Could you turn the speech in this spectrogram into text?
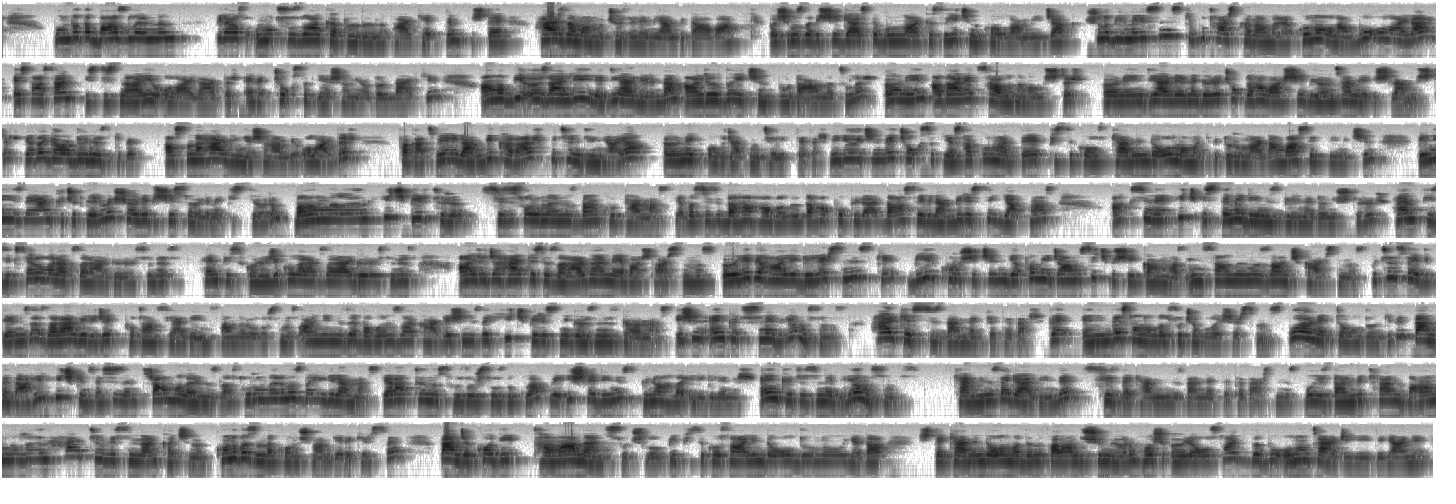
Bunda da bazılarının biraz umutsuzluğa kapıldığını fark ettim. İşte her zaman mı çözülemeyen bir dava? Başımıza bir şey gelse bunun arkası hiç mi kollanmayacak? Şunu bilmelisiniz ki bu tarz kanallara konu olan bu olaylar esasen istisnai olaylardır. Evet çok sık yaşanıyordur belki ama bir özelliğiyle diğerlerinden ayrıldığı için burada anlatılır. Örneğin adalet sağlanamamıştır. Örneğin diğerlerine göre çok daha vahşi bir yöntemle işlenmiştir. Ya da gördüğünüz gibi aslında her gün yaşanan bir olaydır fakat verilen bir karar bütün dünyaya örnek olacak niteliktedir. Video içinde çok sık yasaklı madde, psikoz, kendinde olmama gibi durumlardan bahsettiğim için beni izleyen küçüklerime şöyle bir şey söylemek istiyorum. Bağımlılığın hiçbir türü sizi sorunlarınızdan kurtarmaz ya da sizi daha havalı, daha popüler, daha sevilen birisi yapmaz. Aksine hiç istemediğiniz birine dönüştürür. Hem fiziksel olarak zarar görürsünüz, hem psikolojik olarak zarar görürsünüz Ayrıca herkese zarar vermeye başlarsınız. Öyle bir hale gelirsiniz ki bir kuruş için yapamayacağınız hiçbir şey kalmaz. İnsanlığınızdan çıkarsınız. Bütün sevdiklerinize zarar verecek potansiyelde insanlar olursunuz. Annenize, babanıza, kardeşinize hiçbirisini gözünüz görmez. İşin en kötüsü ne biliyor musunuz? Herkes sizden nefret eder ve eninde sonunda suça bulaşırsınız. Bu örnekte olduğu gibi ben de dahil hiç kimse sizin travmalarınızla, sorunlarınızla ilgilenmez. Yarattığınız huzursuzlukla ve işlediğiniz günahla ilgilenir. En kötüsü ne biliyor musunuz? Kendinize geldiğinde siz de kendinizden nefret edersiniz. Bu yüzden lütfen bağımlılığın her türlüsünden kaçının. Konu bazında konuşmam gerekirse bence Cody tamamen suçlu. Bir psikos halinde olduğunu ya da işte kendinde olmadığını falan düşünmüyorum. Hoş öyle olsaydı da bu onun tercihiydi. Yani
